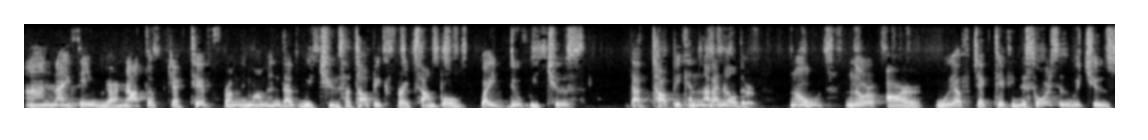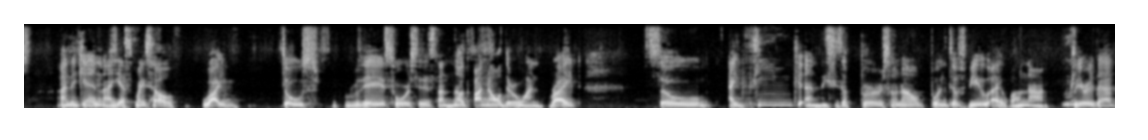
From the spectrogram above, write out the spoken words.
And I think we are not objective from the moment that we choose a topic, for example. Why do we choose that topic and not another? No, nor are we objective in the sources we choose. And again, I ask myself, why those uh, sources and not another one, right? So I think, and this is a personal point of view, I want to clear that.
